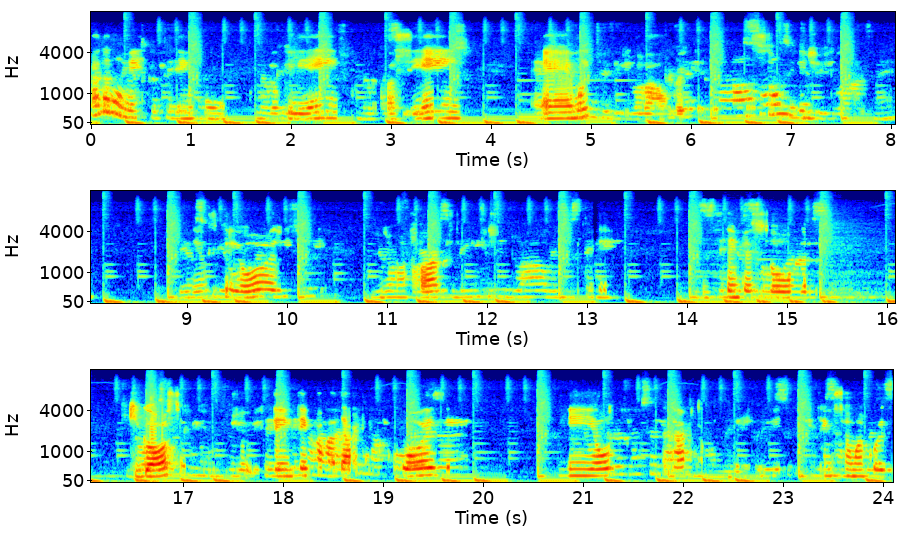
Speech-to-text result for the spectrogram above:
cada momento que eu tenho com o meu cliente, com o meu paciente, é muito individual, porque nós somos individuais, né? Deus criou a gente de uma forma bem individual, existem, existem pessoas que gostam, tem, tem paladar com uma coisa e outras não se adaptam também. Tem que ser uma coisa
